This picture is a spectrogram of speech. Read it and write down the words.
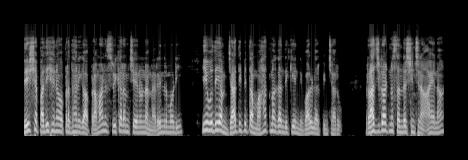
దేశ పదిహేనవ ప్రధానిగా ప్రమాణ స్వీకారం చేయనున్న నరేంద్ర మోడీ ఈ ఉదయం జాతిపిత మహాత్మా గాంధీకి నివాళులర్పించారు. రాజ్ఘాట్ను సందర్శించిన ఆయన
